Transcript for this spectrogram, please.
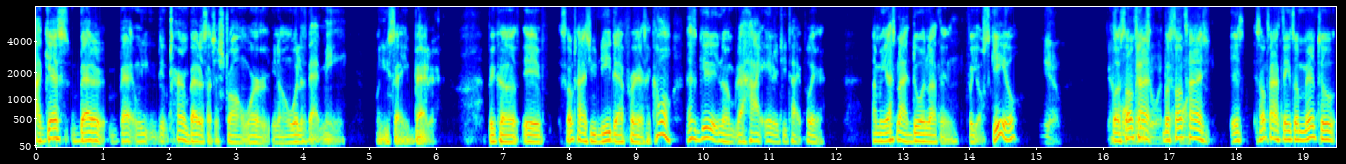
I guess better, better. When you, the term "better" is such a strong word. You know, what does that mean when you say better? Because if sometimes you need that player, to say, "Come on, let's get it." You know, the high energy type player. I mean, that's not doing nothing for your skill Yeah, That's but sometimes but that point. sometimes it's sometimes things are mental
